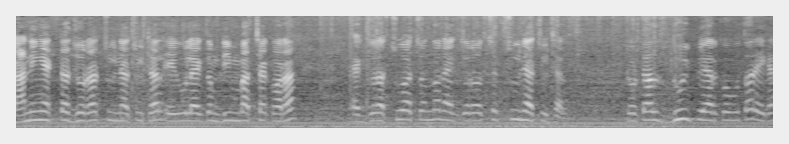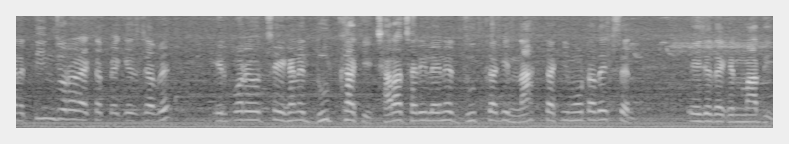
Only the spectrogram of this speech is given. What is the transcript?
রানিং একটা জোড়া চুইনা চুইঠাল। এগুলো একদম ডিম বাচ্চা করা। এক জোড়া চুয়া চন্দন, এক জোড়া হচ্ছে চুইনা চুইঠাল। টোটাল দুই পেয়ার কবুতর। এখানে তিন জোড়ার একটা প্যাকেজ যাবে। এরপরে হচ্ছে এখানে দুধ খাকি, ছাড়াছাড়ি লাইনের দুধ খাকি, নাকটা কি মোটা দেখছেন? এই যে দেখেন মাদি।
